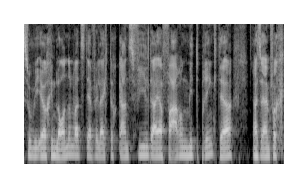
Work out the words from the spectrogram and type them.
so wie ihr auch in London wart, der vielleicht auch ganz viel da Erfahrung mitbringt, ja, also einfach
